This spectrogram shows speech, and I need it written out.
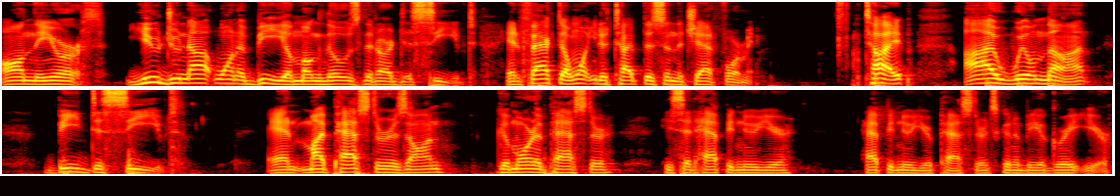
on the earth. You do not want to be among those that are deceived. In fact, I want you to type this in the chat for me. Type, I will not be deceived. And my pastor is on. Good morning, Pastor. He said, Happy New Year. Happy New Year, Pastor. It's going to be a great year.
